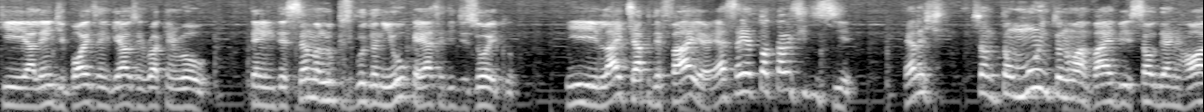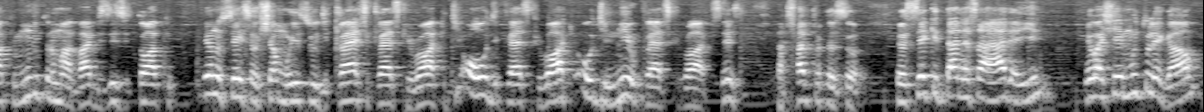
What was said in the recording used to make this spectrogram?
que além de Boys and Girls and Rock and Roll, tem The Summer Looks Good on You, que é essa de 18, e Light Up the Fire, essa aí é total si. Elas estão muito numa vibe Southern Rock, muito numa vibe ZZ Top. Eu não sei se eu chamo isso de Classic Classic Rock, de Old Classic Rock ou de New Classic Rock. Vocês, sabe, professor? Eu sei que está nessa área aí. Eu achei muito legal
